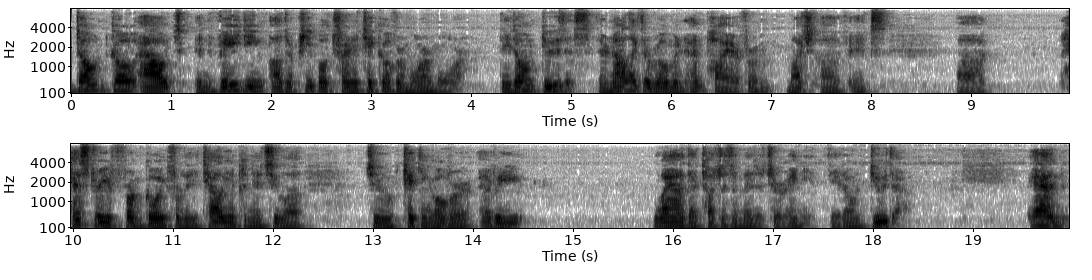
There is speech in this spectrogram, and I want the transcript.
don't go out invading other people trying to take over more and more. They don't do this. They're not like the Roman Empire from much of its uh, history from going from the Italian peninsula to taking over every land that touches the Mediterranean. They don't do that. And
